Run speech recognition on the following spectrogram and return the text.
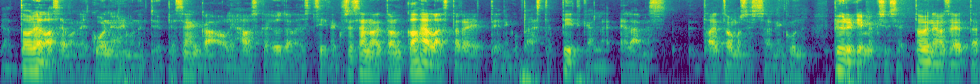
ja todella semmoinen kunnianhimoinen tyyppi. Ja sen kanssa oli hauska jutella just siitä, kun se sanoi, että on kahdenlaista reittiä niin kuin päästä pitkälle elämässä tai tuommoisessa niin kuin pyrkimyksissä. Toinen on se, että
